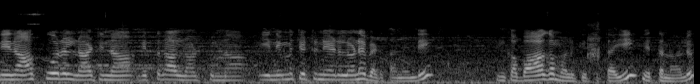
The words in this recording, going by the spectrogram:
నేను ఆకుకూరలు నాటిన విత్తనాలు నాటుకున్న ఈ నిమ్మ చెట్టు నీడలోనే పెడతానండి. ఇంకా బాగా మొలకెత్తుతాయి విత్తనాలు.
